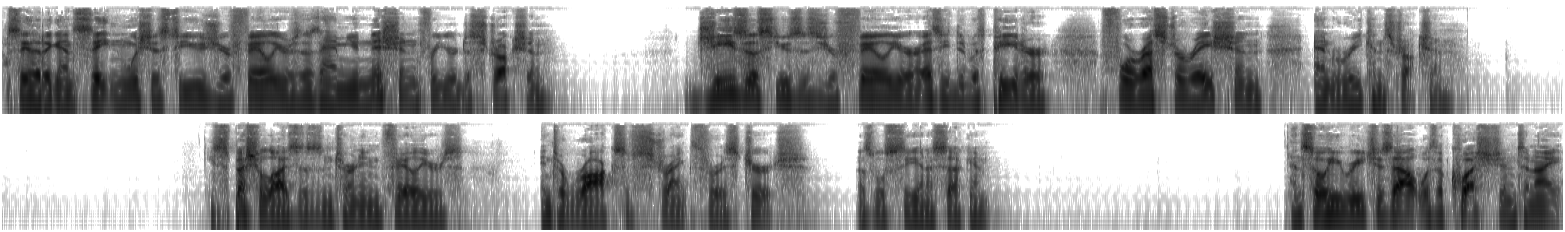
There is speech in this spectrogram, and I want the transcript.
I'll say that again. Satan wishes to use your failures as ammunition for your destruction. Jesus uses your failure, as he did with Peter, for restoration and reconstruction. He specializes in turning failures into rocks of strength for his church, as we'll see in a second. And so he reaches out with a question tonight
